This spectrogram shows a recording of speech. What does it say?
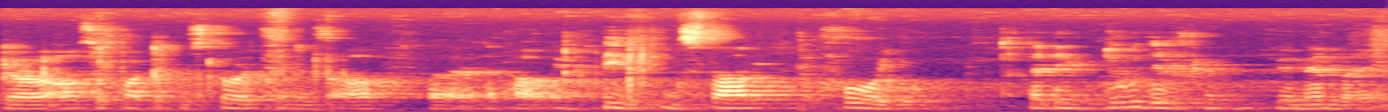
they are also part of the storytellings of uh, that are built, installed for you, that they do the remembering.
